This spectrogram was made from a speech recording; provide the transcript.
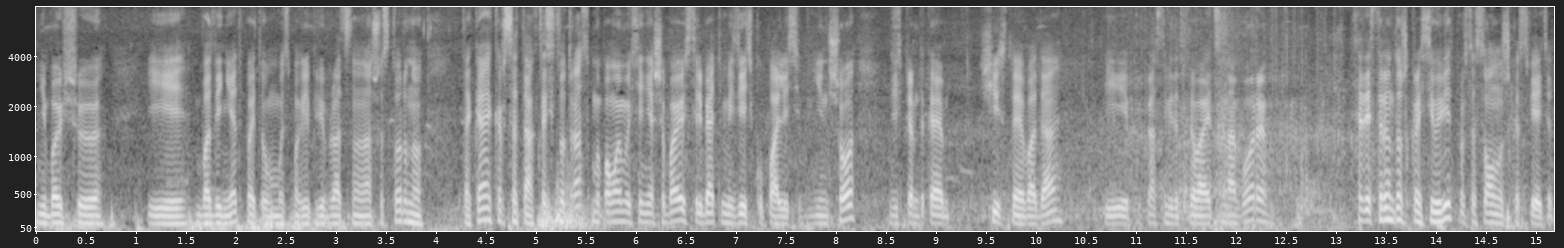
небольшую и воды нет, поэтому мы смогли перебраться на нашу сторону. Такая красота. Кстати, в тот раз мы, по-моему, если не ошибаюсь, с ребятами здесь купались в Яншо. Здесь прям такая чистая вода и прекрасный вид открывается на горы. С этой стороны тоже красивый вид, просто солнышко светит.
